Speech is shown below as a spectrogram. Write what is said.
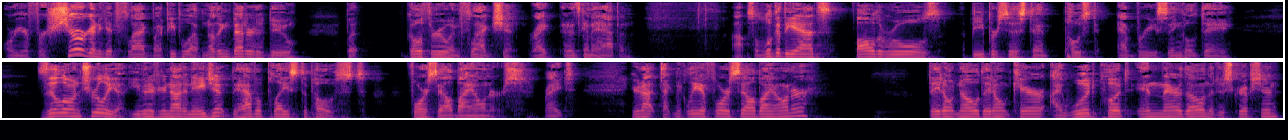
or you're for sure going to get flagged by people who have nothing better to do go through and flag shit, right? And it's going to happen. Uh, so look at the ads, follow the rules, be persistent, post every single day. Zillow and Trulia, even if you're not an agent, they have a place to post for sale by owners, right? You're not technically a for sale by owner. They don't know, they don't care. I would put in there though in the description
